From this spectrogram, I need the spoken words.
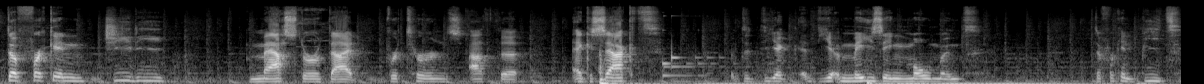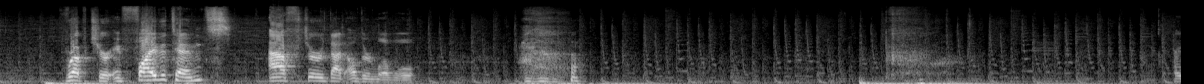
the freaking GD master that returns at the exact the, the, the amazing moment? The freaking beat rupture in five attempts after that other level. I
